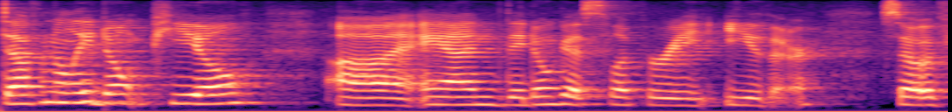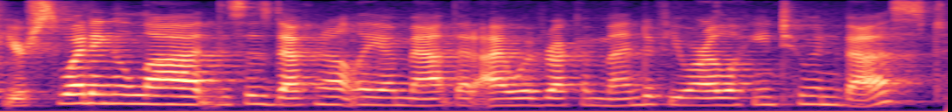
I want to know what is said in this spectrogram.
definitely don't peel uh, and they don't get slippery either. So if you're sweating a lot, this is definitely a mat that I would recommend if you are looking to invest.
